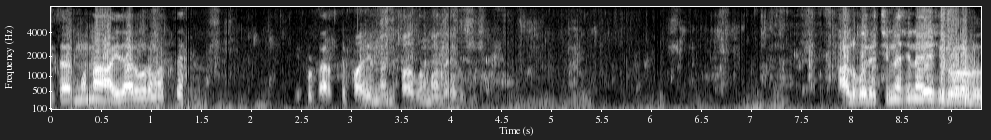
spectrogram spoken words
ఈసారి మొన్న ఐదారు కూడా వస్తే ఇప్పుడు కరెక్ట్ పది మంది పదకొండు మంది అయ్యారు వాళ్ళు కొద్దిగా చిన్న చిన్న వేసిర్రు రోలలు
